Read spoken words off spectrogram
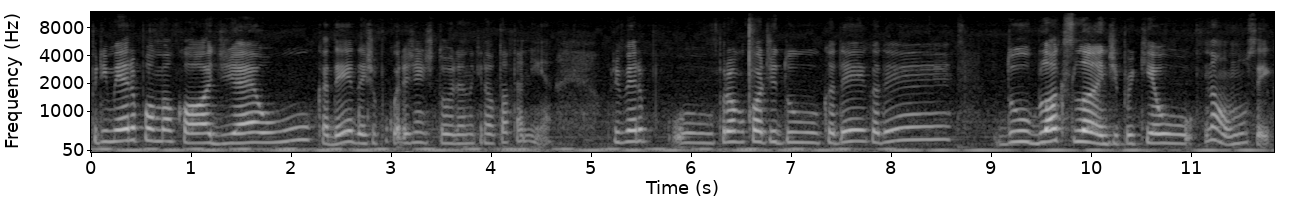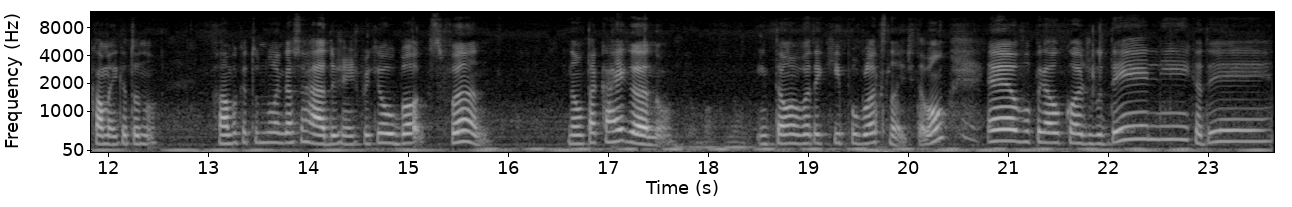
Primeiro promo code é o. Cadê? Deixa eu procurar, gente. Tô olhando aqui na outra telinha. Primeiro, o promo code do. Cadê? Cadê? Do Bloxland. Porque o. Não, não sei. Calma aí que eu tô no. Calma que eu tô no negócio errado, gente. Porque o Bloxfan não tá carregando. Então eu vou ter que ir pro Bloxland, tá bom? É, eu vou pegar o código dele. Cadê?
